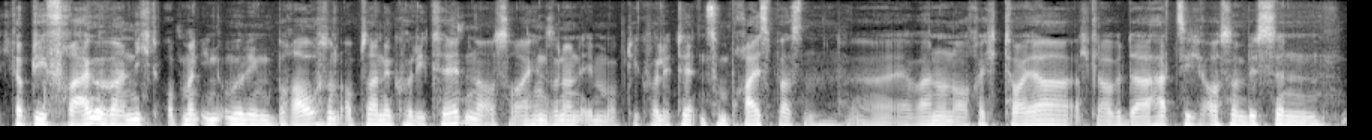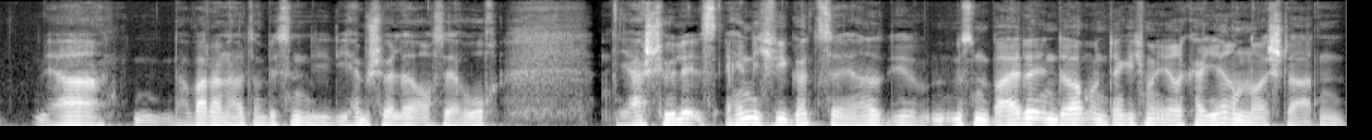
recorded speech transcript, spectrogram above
Ich glaube, die Frage war nicht, ob man ihn unbedingt braucht und ob seine Qualitäten ausreichen, sondern eben, ob die Qualitäten zum Preis passen. Äh, er war nun auch recht teuer. Ich glaube, da hat sich auch so ein bisschen, ja, da war dann halt so ein bisschen die, die Hemmschwelle auch sehr hoch. Ja, Schöle ist ähnlich wie Götze. Ja. Die müssen beide in Dortmund, denke ich mal, ihre Karrieren neu starten.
